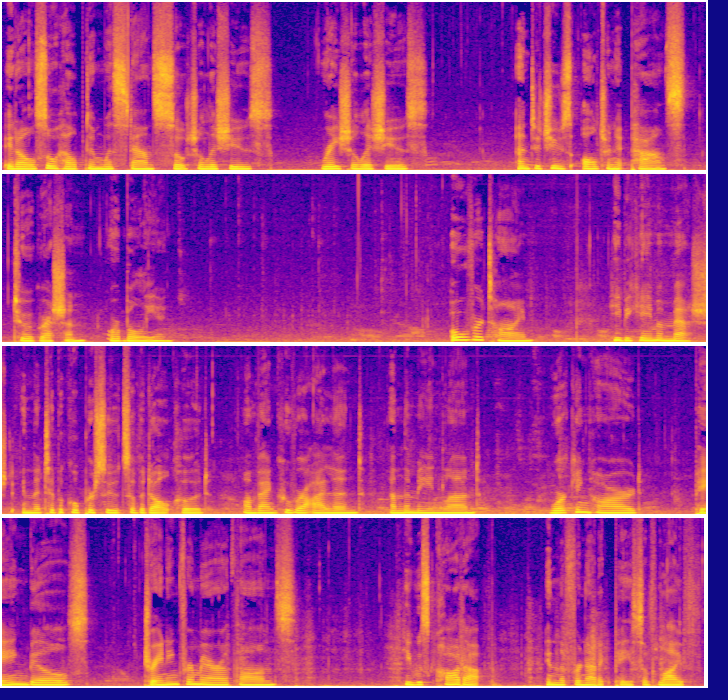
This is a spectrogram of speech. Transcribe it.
It also helped him withstand social issues, racial issues, and to choose alternate paths to aggression or bullying. Over time, he became enmeshed in the typical pursuits of adulthood on Vancouver Island and the mainland, working hard, paying bills, training for marathons. He was caught up in the frenetic pace of life.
